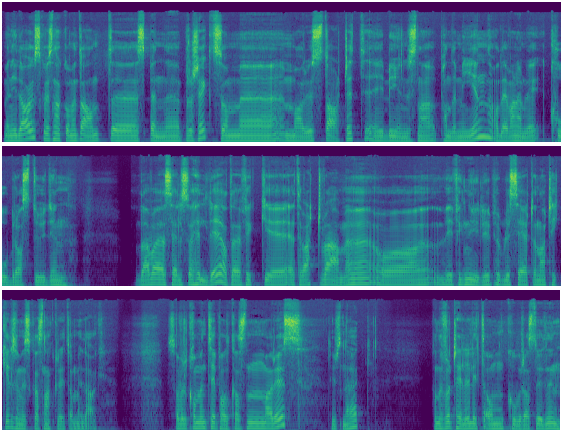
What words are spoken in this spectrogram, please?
Men i dag skal vi snakke om et annet uh, spennende prosjekt som uh, Marius startet i begynnelsen av pandemien, og det var nemlig Kobra-studien. Der var jeg selv så heldig at jeg fikk uh, etter hvert være med, og vi fikk nylig publisert en artikkel som vi skal snakke litt om i dag. Så velkommen til podkasten, Marius. Tusen takk. Kan du fortelle litt om Kobra-studien?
